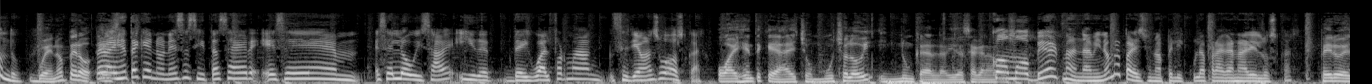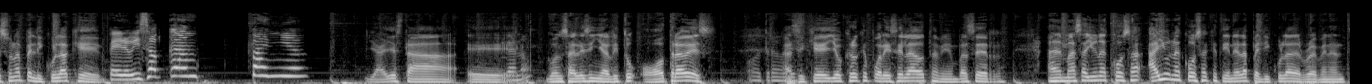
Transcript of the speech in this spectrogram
mundo. Bueno, pero, Pero hay gente que no necesita hacer ese, mm, ese lobby, ¿sabe? Y de, de igual forma se llevan su Oscar. o hay gente que ha hecho mucho lobby y nunca en la vida se ha ganado. Como. Birdman, a mí no me parece una película para ganar el Oscar. Pero es una película que Pero hizo campaña. Y ahí está eh. González Iñárritu otra vez. Otra vez. Así que yo creo que por ese lado también va a ser. Además hay una cosa, hay una cosa que tiene la película de Revenant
